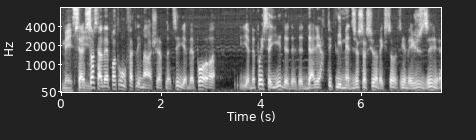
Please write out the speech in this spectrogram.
Mais Ça, ça, ça avait pas trop fait les manchettes, il avait pas... Il avait pas essayé d'alerter tous les médias sociaux avec ça. Il avait juste dit euh,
